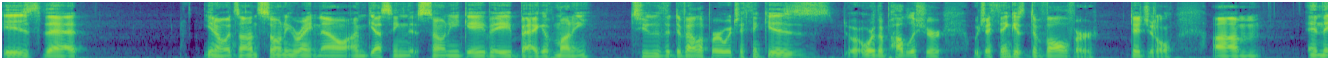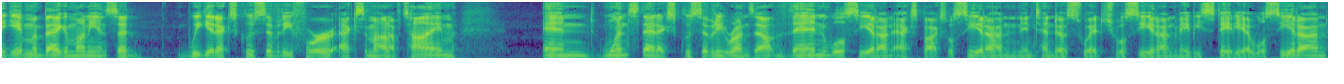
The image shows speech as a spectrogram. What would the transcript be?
is that you know, it's on Sony right now. I'm guessing that Sony gave a bag of money to the developer, which I think is, or the publisher, which I think is Devolver Digital. Um, and they gave him a bag of money and said, we get exclusivity for X amount of time. And once that exclusivity runs out, then we'll see it on Xbox. We'll see it on Nintendo Switch. We'll see it on maybe Stadia. We'll see it on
